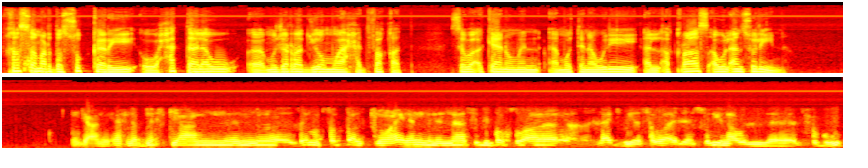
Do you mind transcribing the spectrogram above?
خاصة مرضى السكري وحتى لو مجرد يوم واحد فقط سواء كانوا من متناولي الأقراص أو الأنسولين؟ يعني إحنا بنحكي عن زي ما تفضلت نوعين من الناس اللي بياخذوا الأدوية سواء الأنسولين أو الحبوب.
